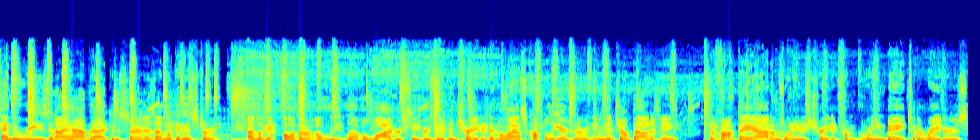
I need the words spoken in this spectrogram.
And the reason I have that concern is I look at history. I look at other elite level wide receivers that have been traded in the last couple of years. And there were 2 that mm-hmm. jump out at me. Davante Adams when he was traded from Green Bay to the Raiders,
